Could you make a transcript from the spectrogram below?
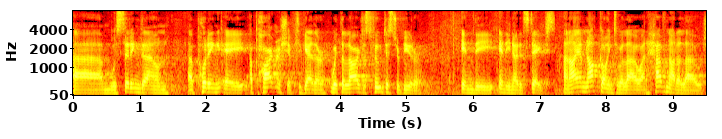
um, was sitting down uh, putting a, a, partnership together with the largest food distributor in the, in the United States. And I am not going to allow and have not allowed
